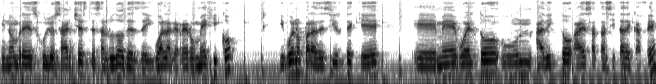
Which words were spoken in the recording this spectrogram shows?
Mi nombre es Julio Sánchez. Te saludo desde Iguala Guerrero, México. Y bueno, para decirte que eh, me he vuelto un adicto a esa tacita de café.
